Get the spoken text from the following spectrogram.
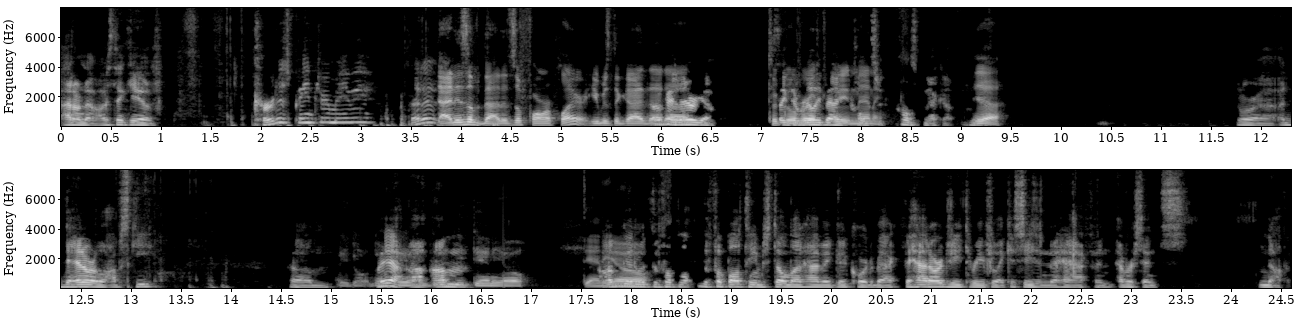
I don't know. I was thinking of Curtis Painter, maybe. Is that it? That is a that is a former player. He was the guy that okay, uh, there we go. took It's like the over really bad Colts, Manning. Colts backup. Yeah. Or a Dan Orlovsky. Um, Hey, don't, But yeah, hate I, I'm Danny, Danny O. Danny I'm good with the football. The football team still not having a good quarterback. They had RG three for like a season and a half, and ever since, nothing.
